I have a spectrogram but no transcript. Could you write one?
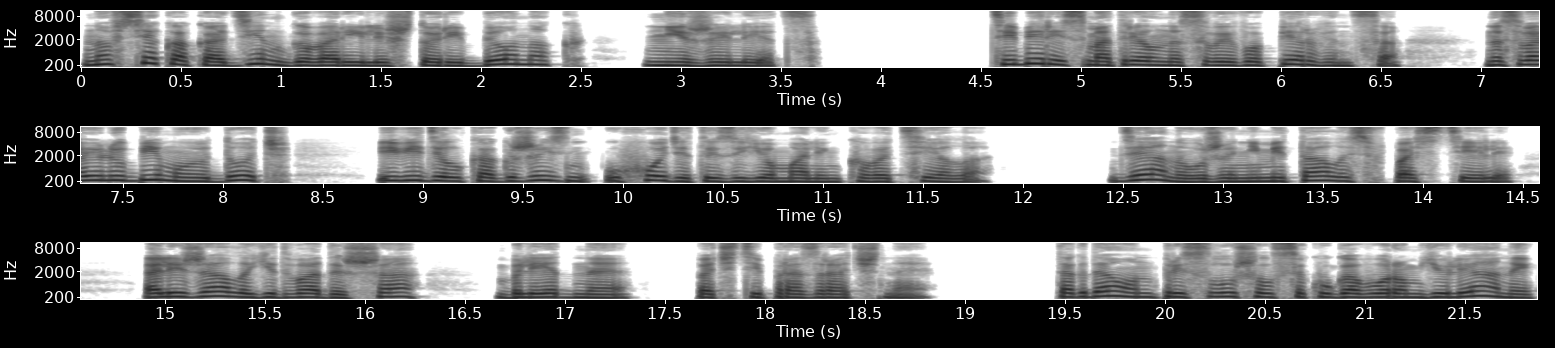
Но все как один говорили, что ребенок не жилец. Тиберий смотрел на своего первенца, на свою любимую дочь и видел, как жизнь уходит из ее маленького тела. Диана уже не металась в постели, а лежала, едва дыша, бледная, почти прозрачная. Тогда он прислушался к уговорам Юлианы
